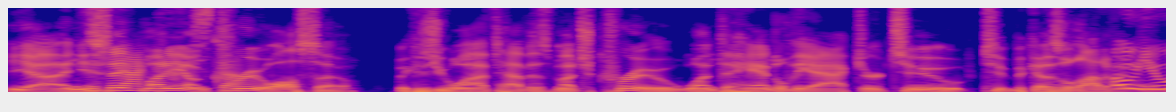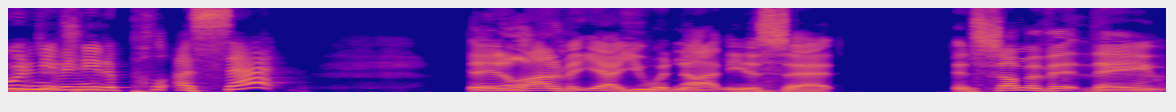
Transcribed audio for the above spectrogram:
yeah, and you save money kind of on stuff. crew also because you won't have to have as much crew one to handle the actor two to because a lot of it oh you wouldn't even need a, pl- a set and a lot of it yeah you would not need a set and some of it they Yeah.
